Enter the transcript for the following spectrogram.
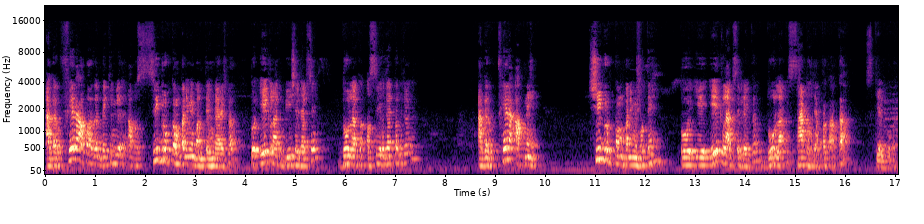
अगर फिर आप अगर देखेंगे, आप सी ग्रुप कंपनी में बनते हैं डायरेक्टर तो एक लाख बीस हज़ार से दो लाख अस्सी हज़ार तक जाएगा। अगर फिर आपने सी ग्रुप कंपनी में होते हैं तो ये एक लाख से लेकर दो लाख साठ हज़ार तक आपका स्केल होगा।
